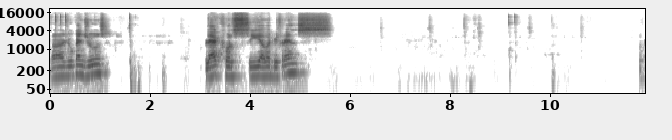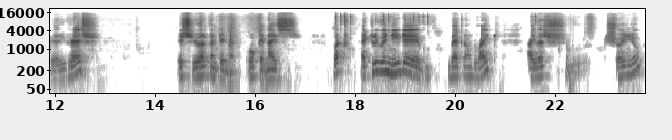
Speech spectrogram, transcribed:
Uh, you can use black for see our difference. Okay refresh. It's your container. Okay nice. But actually we need a background white. I was sh- showing you.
